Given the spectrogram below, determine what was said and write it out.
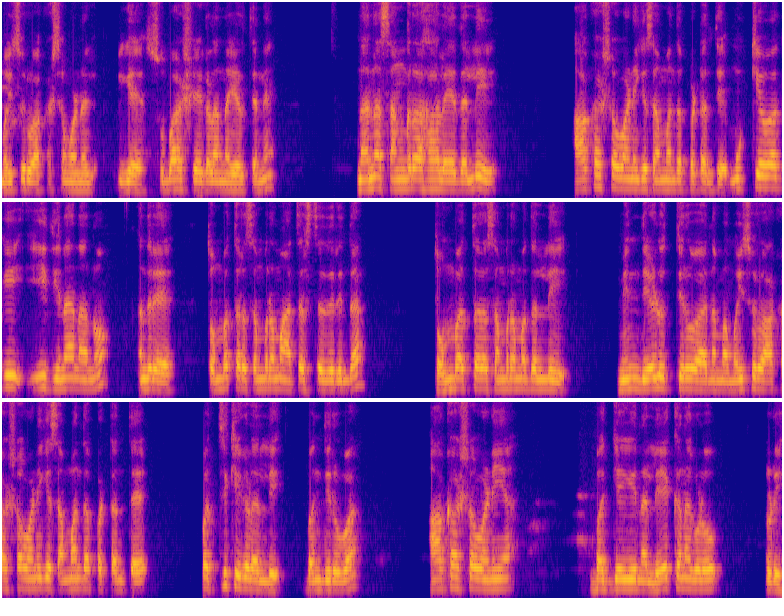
ಮೈಸೂರು ಆಕಾಶವಾಣಿಗೆ ಶುಭಾಶಯಗಳನ್ನ ಹೇಳ್ತೇನೆ. ನನ್ನ ಸಂಗ್ರಹಾಲಯದಲ್ಲಿ ಆಕಾಶವಾಣಿಗೆ ಸಂಬಂಧಪಟ್ಟಂತೆ ಮುಖ್ಯವಾಗಿ ಈ ದಿನ ನಾನು ಅಂದ್ರೆ ತೊಂಬತ್ತರ ಸಂಭ್ರಮ ಆಚರಿಸಿದ್ರಿಂದ ತೊಂಬತ್ತರ ಸಂಭ್ರಮದಲ್ಲಿ ಮಿಂದೇಳುತ್ತಿರುವ ನಮ್ಮ ಮೈಸೂರು ಆಕಾಶವಾಣಿಗೆ ಸಂಬಂಧಪಟ್ಟಂತೆ ಪತ್ರಿಕೆಗಳಲ್ಲಿ ಬಂದಿರುವ ಆಕಾಶವಾಣಿಯ ಬಗ್ಗೆಗಿನ ಲೇಖನಗಳು ನೋಡಿ,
